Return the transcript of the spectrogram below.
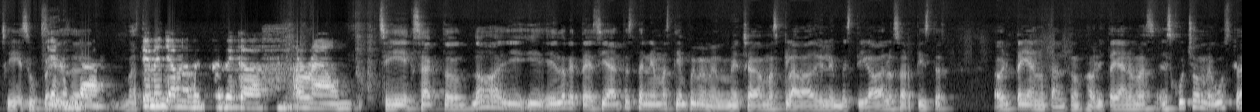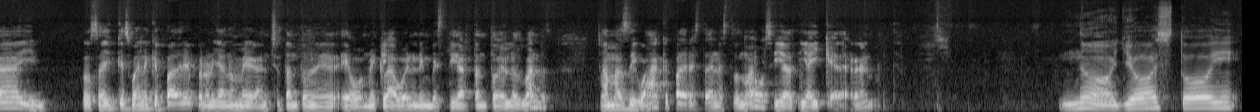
Sí, súper. Tienen, ya, tienen ya más de tres décadas around. Sí, exacto. No, y, y es lo que te decía, antes tenía más tiempo y me, me echaba más clavado y le investigaba a los artistas. Ahorita ya no tanto. Ahorita ya nada más escucho, me gusta y pues ahí que suene que padre, pero ya no me gancho tanto en el- eh, o me clavo en investigar tanto de las bandas. Nada más digo, ah, qué padre están estos nuevos y, ahí queda realmente. No, yo estoy.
